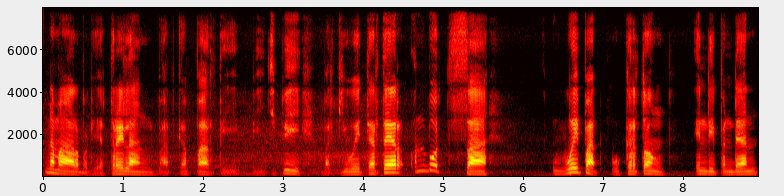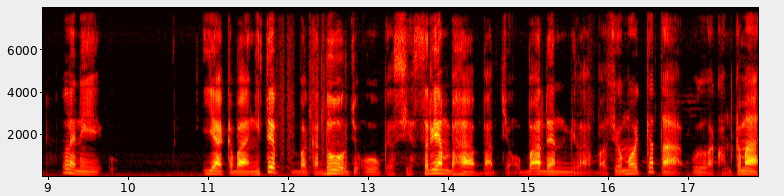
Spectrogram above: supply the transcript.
namar bagi trelang bat ke parti BJP bat ki terter on bot sa weipat ukertong independen leni ia kaba ngitip bakadur jo o kasia seriam baha bat jo badan mila basyo mo kata ulakon kama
